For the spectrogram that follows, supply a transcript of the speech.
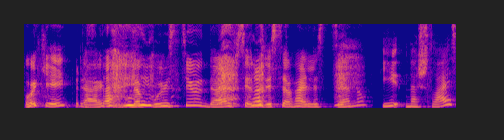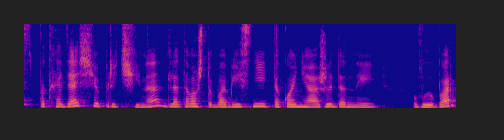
Окей, так, допустим, да, все нарисовали сцену. И нашлась подходящая причина для того, чтобы объяснить такой неожиданный выбор,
